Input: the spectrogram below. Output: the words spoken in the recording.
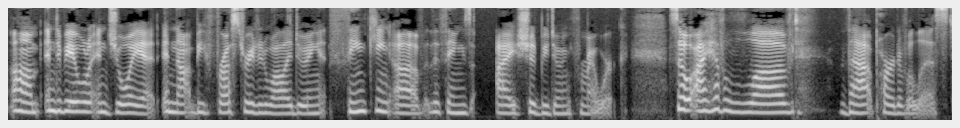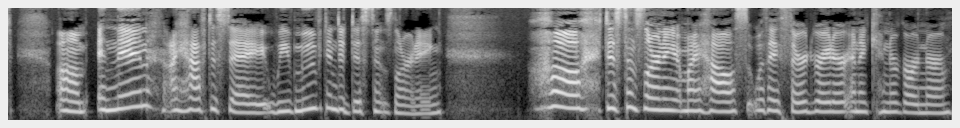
um, and to be able to enjoy it and not be frustrated while I'm doing it, thinking of the things I should be doing for my work. So I have loved that part of a list. Um, and then I have to say, we've moved into distance learning. Oh, distance learning at my house with a third grader and a kindergartner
